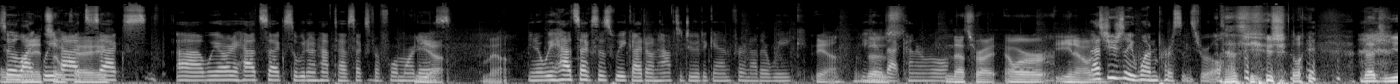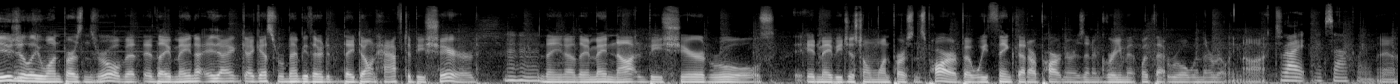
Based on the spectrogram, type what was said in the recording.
So, like, we had sex. Uh, we already had sex, so we don't have to have sex for four more days. Yeah. Yeah. You know, we had sex this week. I don't have to do it again for another week. Yeah. You hear that kind of rule? That's right. Or, you know, That's usually one person's rule. That's usually that's usually one person's rule, but they may not. I, I guess maybe they they don't have to be shared. Mm-hmm. They, you know, they may not be shared rules. It may be just on one person's part, but we think that our partner is in agreement with that rule when they're really not. Right, exactly. Yeah,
